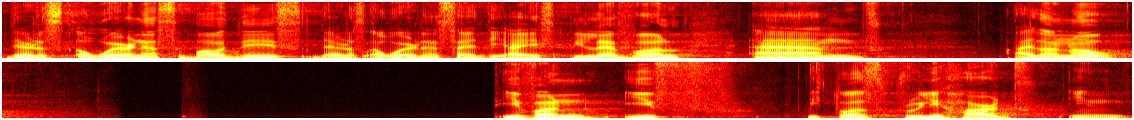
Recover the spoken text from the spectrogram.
there's awareness about this, there's awareness at the ISP level, and I don't know. Even if it was really hard in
